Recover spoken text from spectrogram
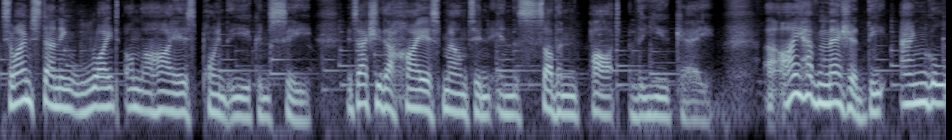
So I'm standing right on the highest point that you can see. It's actually the highest mountain in the southern part of the UK. Uh, I have measured the angle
